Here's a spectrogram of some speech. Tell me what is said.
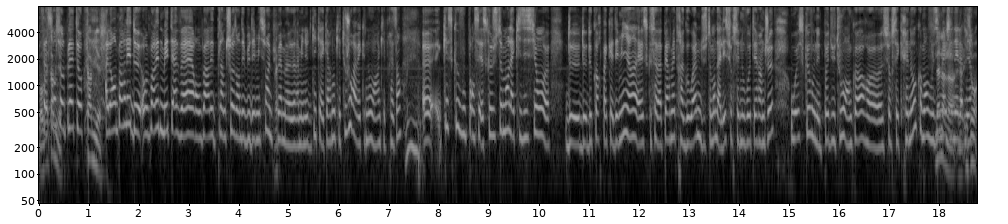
bah, sent sur le plateau. Tant mieux. Alors on parlait de, on parlait de métavers, on parlait de plein de choses en début d'émission, et puis même euh, la minute geek avec Arnaud qui est toujours avec nous, hein, qui est présent. Euh, Qu'est-ce que vous pensez? Est-ce que justement l'acquisition euh, de, de, de, Corp Academy, hein, est-ce que ça va permettre à Gowan justement d'aller sur ces nouveaux terrains de jeu, ou est-ce que vous n'êtes pas du tout encore euh, sur ces créneaux? Comment vous imaginez l'avenir?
